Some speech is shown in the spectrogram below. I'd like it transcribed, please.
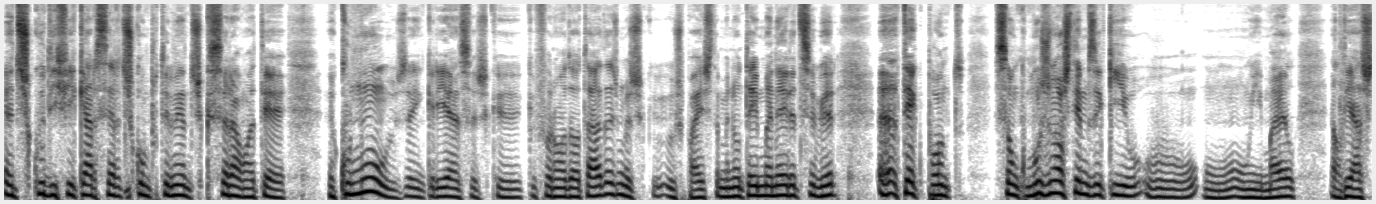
a descodificar certos comportamentos que serão até comuns em crianças que, que foram adotadas, mas que os pais também não têm maneira de saber eh, até que ponto são comuns. Nós temos aqui o, um, um, e-mail, aliás,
